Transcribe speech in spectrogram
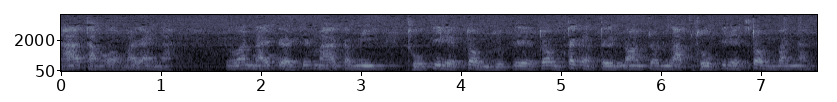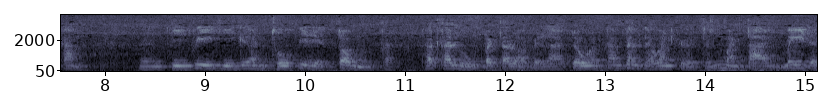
หาทางออกไม่ได้นะวันไหนเกิดขึ้นมาก็มีถูกกิเลสต้มถูกกิเลสต้มตั้งแต่ตื่นนอนจนหลับถูกกิเลสต้มวันยังค่ำกี่ปีกี่เดือนถูกกิเลสต้มถ้าถลุงไปตลอดเวลาจนตั้งตั้งแต่วันเกิดถึงวันตายไม่ได้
